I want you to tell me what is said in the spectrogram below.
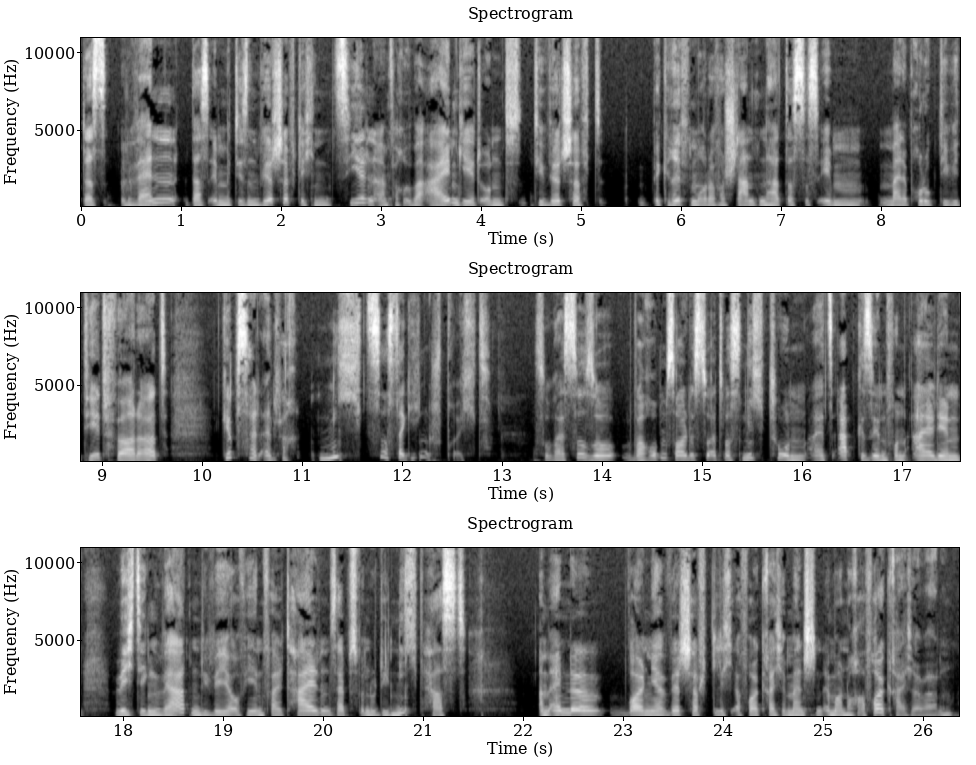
dass wenn das eben mit diesen wirtschaftlichen Zielen einfach übereingeht und die Wirtschaft begriffen oder verstanden hat, dass das eben meine Produktivität fördert, gibt es halt einfach nichts, was dagegen spricht. So, weißt du, so, warum solltest du etwas nicht tun, als abgesehen von all den wichtigen Werten, die wir ja auf jeden Fall teilen, selbst wenn du die nicht hast? Am Ende wollen ja wirtschaftlich erfolgreiche Menschen immer noch erfolgreicher werden.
